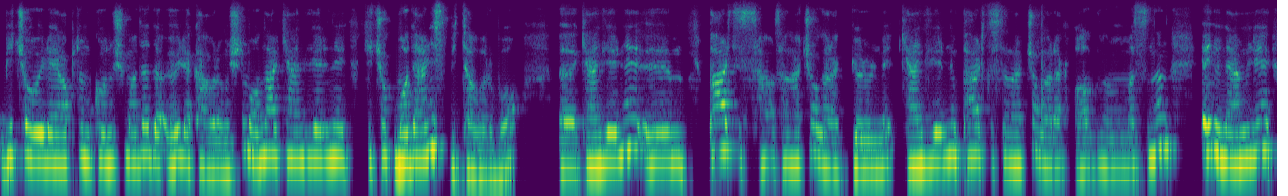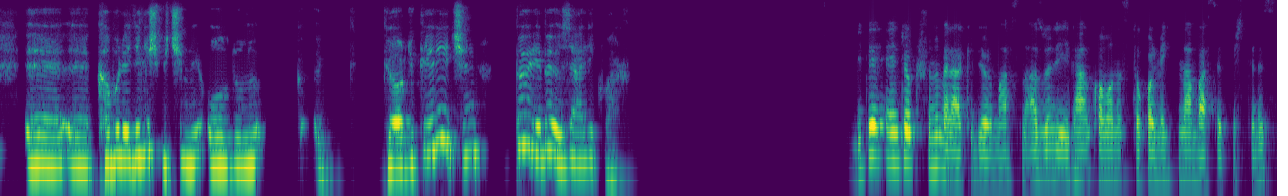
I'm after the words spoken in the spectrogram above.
birçoğuyla yaptığım konuşmada da öyle kavramıştım. Onlar kendilerini ki çok modernist bir tavır bu. E, kendilerini e, parti sanatçı olarak görülme, kendilerinin parti sanatçı olarak algılanılmasının en önemli e, kabul ediliş biçimi olduğunu gördükleri için böyle bir özellik var. Bir de en çok şunu merak ediyorum aslında. Az önce İlhan Koman'ın Stockholm iklimden bahsetmiştiniz.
